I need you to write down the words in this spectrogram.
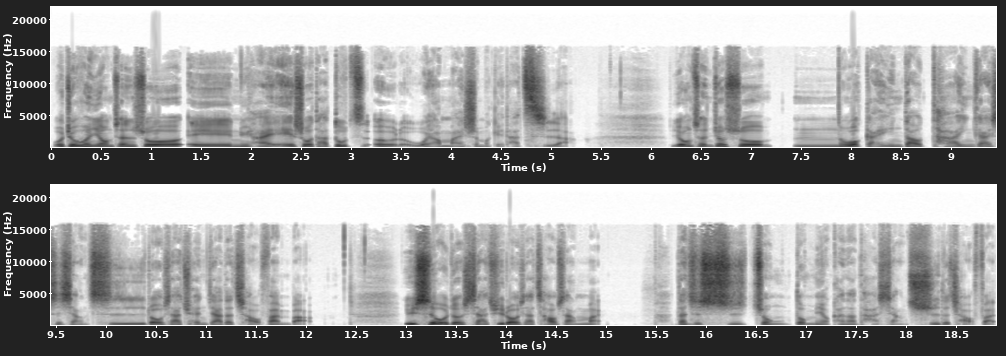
我就问永成说：“诶，女孩 A 说她肚子饿了，我要买什么给她吃啊？”永成就说：“嗯，我感应到她应该是想吃楼下全家的炒饭吧。”于是我就下去楼下超商买，但是始终都没有看到他想吃的炒饭。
